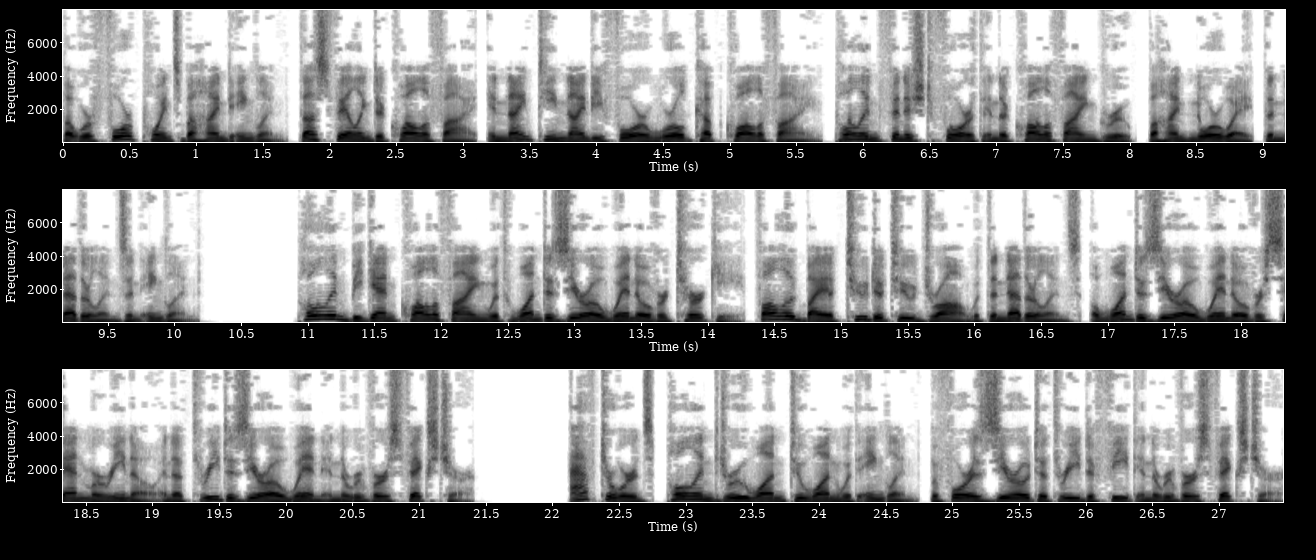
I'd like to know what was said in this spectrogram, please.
but were four points behind England, thus failing to qualify. In 1994 World Cup qualifying, Poland finished fourth in the qualifying group, behind Norway, the Netherlands and England. Poland began qualifying with a 1–0 win over Turkey, followed by a 2–2 draw with the Netherlands, a 1–0 win over San Marino and a 3–0 win in the reverse fixture. Afterwards, Poland drew 1–1 with England, before a 0–3 defeat in the reverse fixture.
